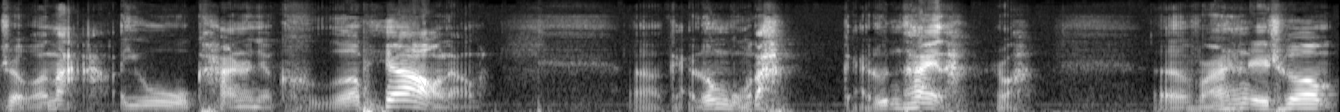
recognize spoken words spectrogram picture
这个那，哎呦，看上去可漂亮了。啊，改轮毂的，改轮胎的，是吧？呃，反正这车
